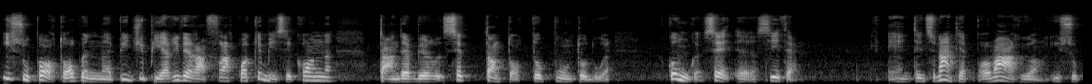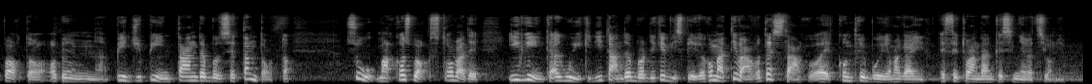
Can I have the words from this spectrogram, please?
il supporto OpenPGP arriverà fra qualche mese con Thunderbird 78.2. Comunque, se eh, siete intenzionati a provarlo il supporto OpenPGP in Thunderbird 78, su Marcosbox trovate il link al wiki di Thunderbird che vi spiega come attivarlo, testarlo e contribuire magari effettuando anche segnalazioni.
